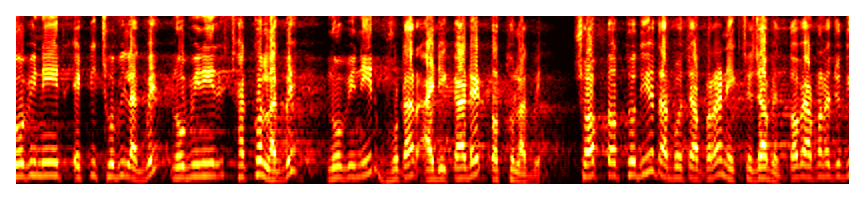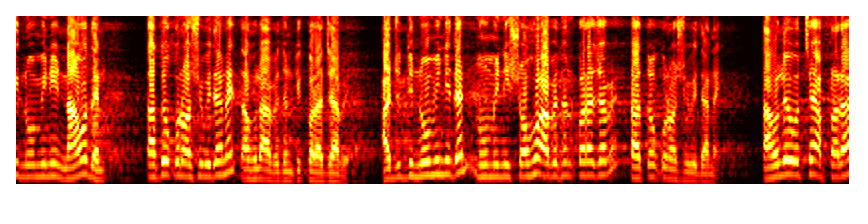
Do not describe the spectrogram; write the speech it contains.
নমিনির একটি ছবি লাগবে, নমিনির স্বাক্ষর লাগবে, নমিনির ভোটার আইডি কার্ডের তথ্য লাগবে। সব তথ্য দিয়ে তারপর হচ্ছে আপনারা নেক্সটে যাবেন। তবে আপনারা যদি নমিনি নাও দেন, তাতেও কোনো অসুবিধা নেই, তাহলে আবেদনটি করা যাবে। আর যদি নমিনি দেন, নমিনি সহ আবেদন করা যাবে, তাতেও কোনো অসুবিধা নাই। তাহলে হচ্ছে আপনারা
